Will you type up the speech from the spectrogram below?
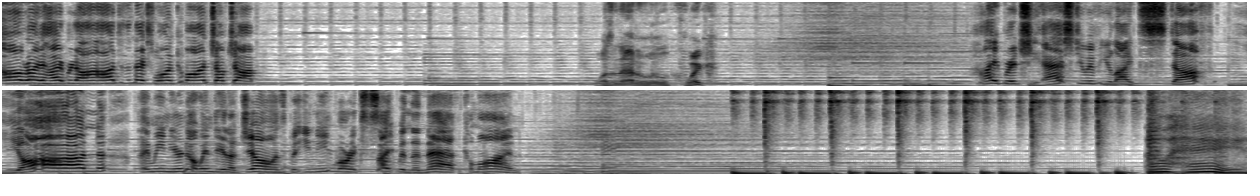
all right, Hybrid, on, on to the next one. Come on, chop chop. Wasn't that a little quick? Hybrid, she asked you if you liked stuff. Yawn! I mean, you're no Indiana Jones, but you need more excitement than that. Come on. Oh, hey.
